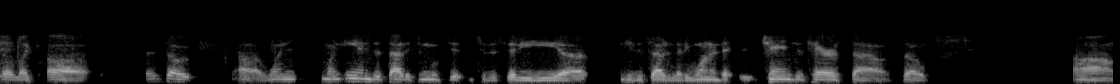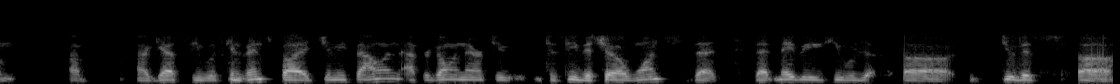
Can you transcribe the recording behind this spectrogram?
so like uh so uh when when Ian decided to move to to the city he uh he decided that he wanted to change his hairstyle. So um uh, I guess he was convinced by Jimmy Fallon after going there to to see the show once that that maybe he would uh do this uh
